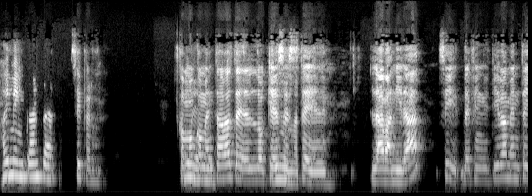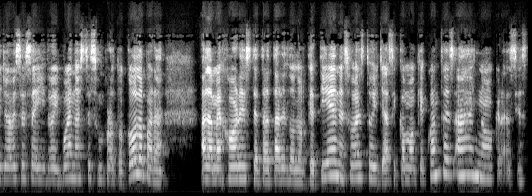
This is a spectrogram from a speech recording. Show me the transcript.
Ay, me encanta. Sí, perdón. Como comentabas de lo que es este, la vanidad, sí, definitivamente yo a veces he ido y bueno, este es un protocolo para a lo mejor este, tratar el dolor que tienes o esto y ya así como que, ¿cuánto es? Ay, no, gracias.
